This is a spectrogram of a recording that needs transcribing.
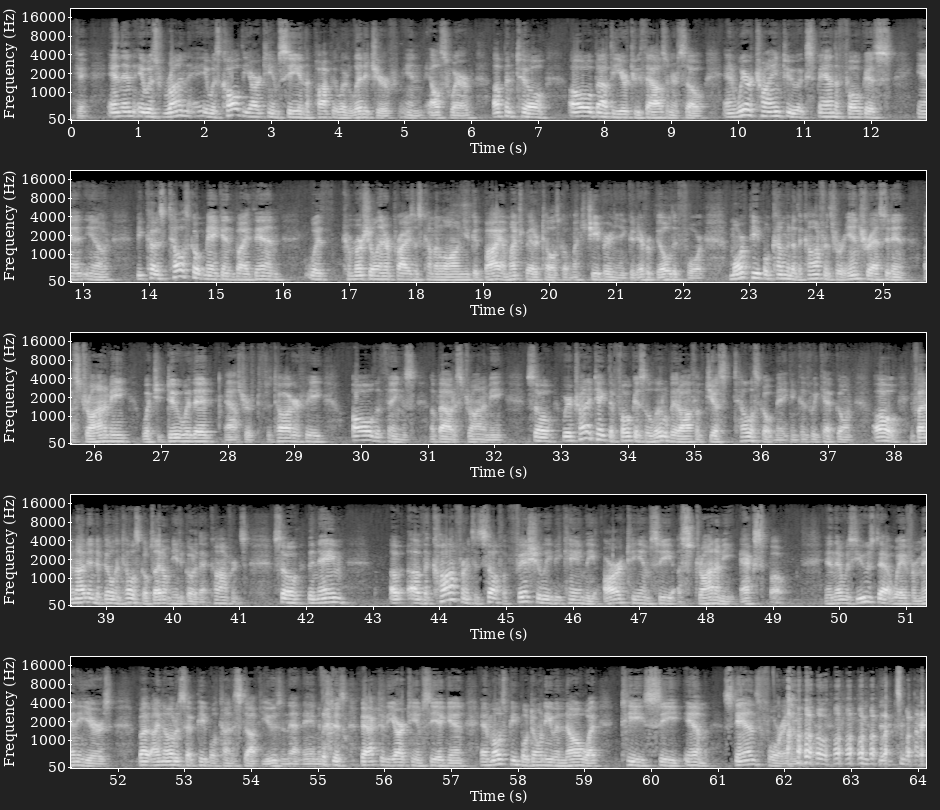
Okay. And then it was run, it was called the RTMC in the popular literature in elsewhere up until, oh, about the year 2000 or so. And we're trying to expand the focus and, you know, because telescope making by then, with commercial enterprises coming along, you could buy a much better telescope, much cheaper than you could ever build it for. More people coming to the conference were interested in astronomy, what you do with it, astrophotography, all the things about astronomy. So we are trying to take the focus a little bit off of just telescope making because we kept going, oh, if I'm not into building telescopes, I don't need to go to that conference. So the name of, of the conference itself officially became the RTMC Astronomy Expo. And that was used that way for many years. But I noticed that people kind of stopped using that name, and it's just back to the RTMC again. And most people don't even know what TCM stands for anymore. Oh, that's funny.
